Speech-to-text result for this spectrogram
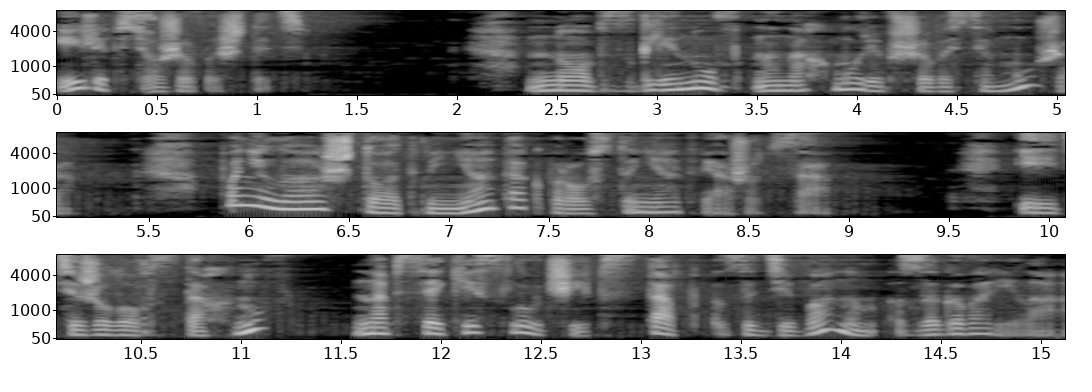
или все же выждать но, взглянув на нахмурившегося мужа, поняла, что от меня так просто не отвяжутся. И, тяжело вздохнув, на всякий случай, встав за диваном, заговорила.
